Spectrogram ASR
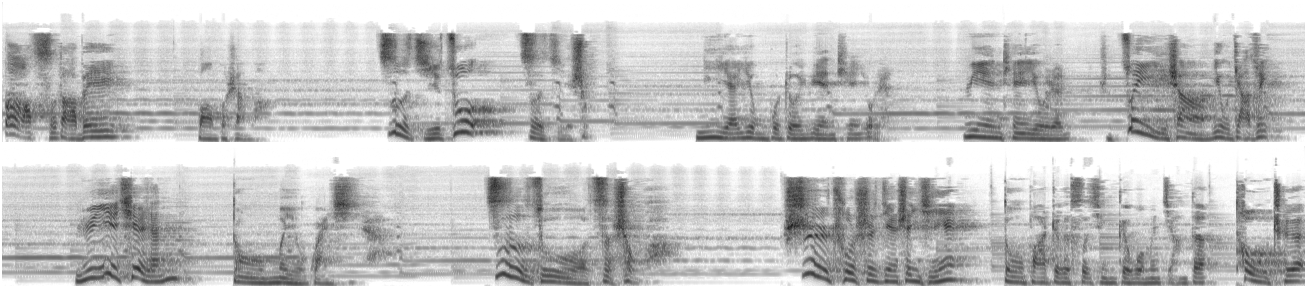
大慈大悲。帮不上忙，自己做自己受，你也用不着怨天尤人。怨天尤人是罪上又加罪，与一切人都没有关系呀。自作自受啊！世出世间圣贤都把这个事情给我们讲的透彻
